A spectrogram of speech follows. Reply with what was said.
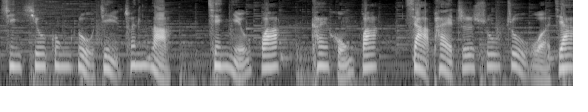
新修公路进村啦。牵牛花开红花。下派支书住我家，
